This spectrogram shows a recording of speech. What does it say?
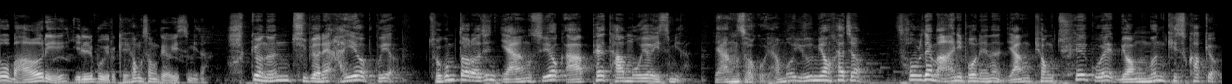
또 마을이 일부 이렇게 형성되어 있습니다. 학교는 주변에 아예 없고요. 조금 떨어진 양수역 앞에 다 모여 있습니다. 양서구야 뭐 유명하죠. 서울대 많이 보내는 양평 최고의 명문 기숙학교.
